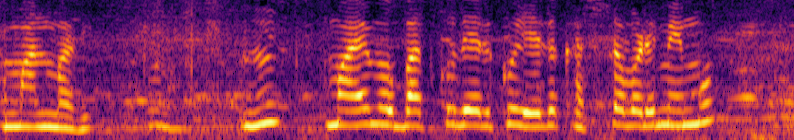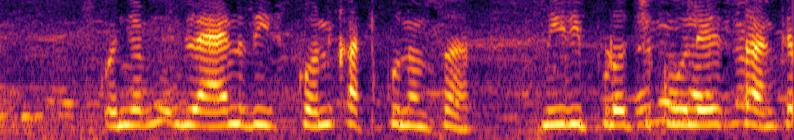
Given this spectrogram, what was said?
కమాన్ మాది. మా మేము బతుకు తెరుకు ఏదో కష్టపడి మేము కొంచెం ల్యాండ్ తీసుకొని కట్టుకున్నాం సార్. మీరు ఇప్పుడు వచ్చి కూలేస్తా అంటే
